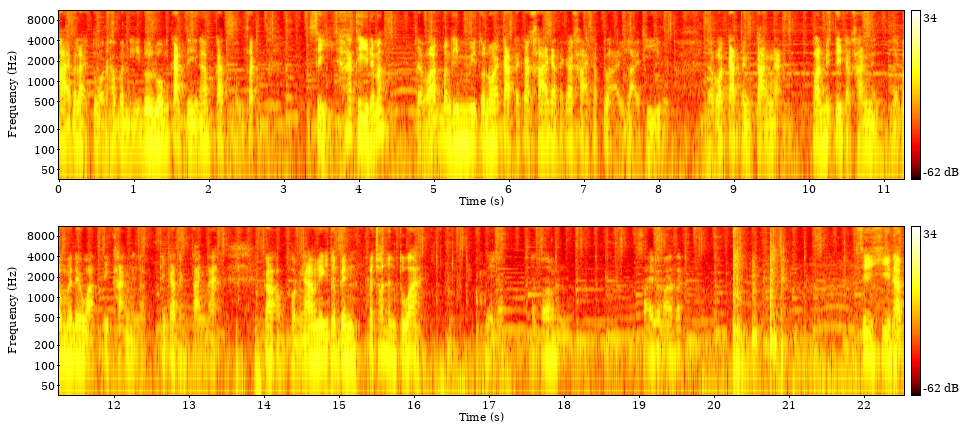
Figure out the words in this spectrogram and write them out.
คายไปหลายตัวนะครับ วันนี้โดยรวมกัดดีนะครับ กัดผมสักสี่ห้าทีได้มั้งแต่ว่าบางทีมีตัวน้อยกัดแต่ก็คายกัดแต่ก็คายครับหลายหลายทีอยู่ แต่ว่ากัดต่างๆอะวัดไม่ติดอะครั้งหนึ่งแล้วก็ไม่ได้วัดอีกครั้งหนึ่งครับที่กัดต่างๆนะก็ผลงานวันนี้ก็จะเป็นปลาช่อนหนึ่งตัวนี่ครับปลาช่อนไซส์ประมาณสักสี่ขีดครับ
